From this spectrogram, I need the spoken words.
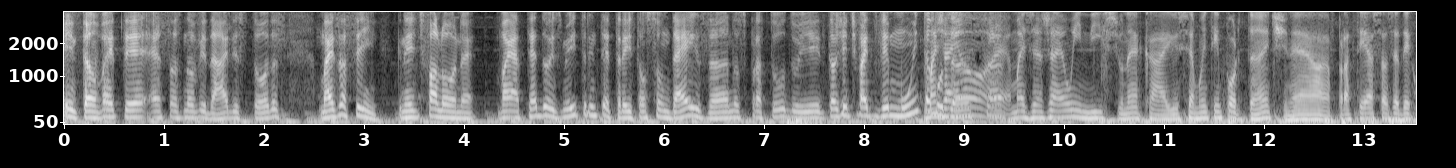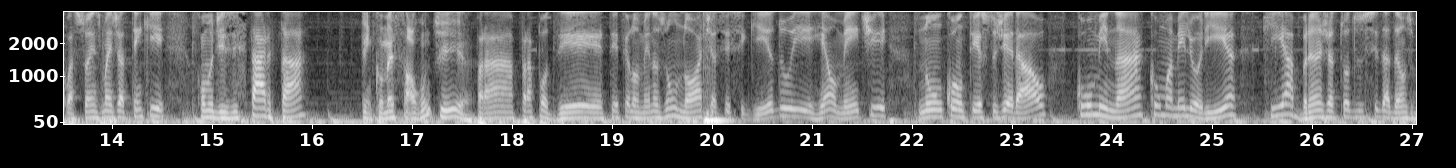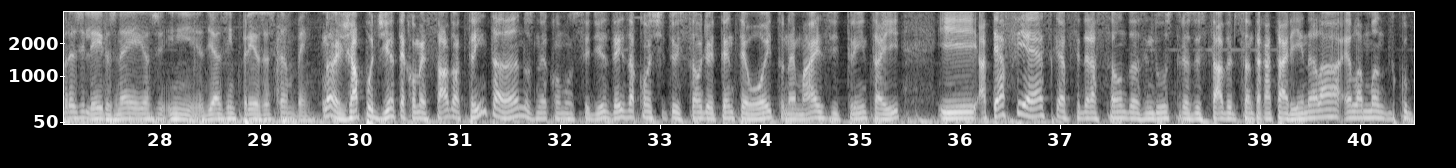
então vai ter essas novidades todas. Mas assim, nem a gente falou, né? Vai até 2033, então são 10 anos para tudo. E, então a gente vai ver muita Mas é, mudança. é, mas já é o início, né, Caio? Isso é muito importante, né, para ter essas adequações, mas já tem que, como diz, startar Tem que começar algum dia. para poder ter pelo menos um norte a ser seguido e realmente, num contexto geral, culminar com uma melhoria que abranja todos os cidadãos brasileiros, né, e as, e- e as empresas também. Não, e já podia ter começado há 30 anos, né? Como se diz, desde a Constituição de 88, né? Mais de 30 aí. E até a Fiesc, a Federação das Indústrias do Estado de Santa Catarina, ela, ela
